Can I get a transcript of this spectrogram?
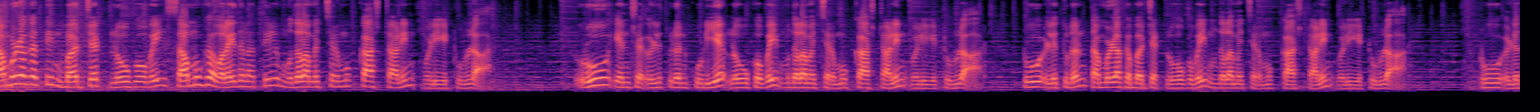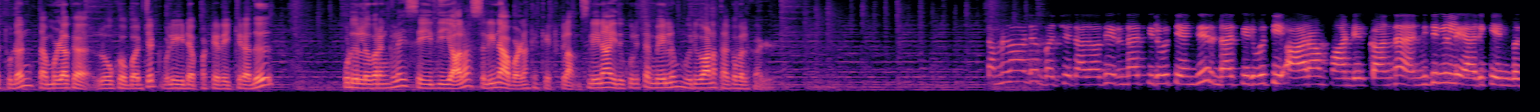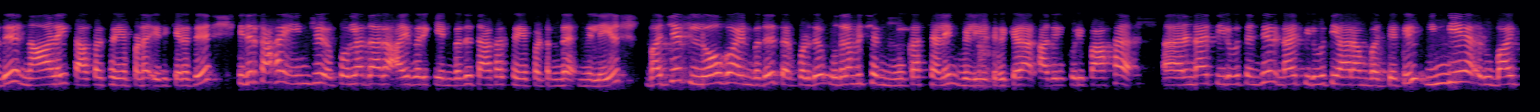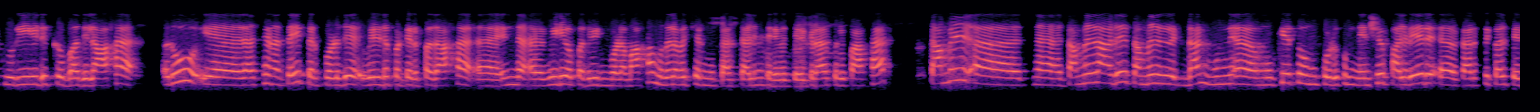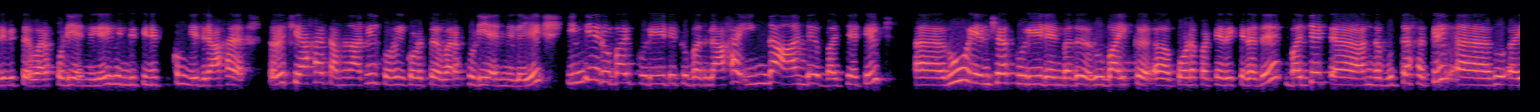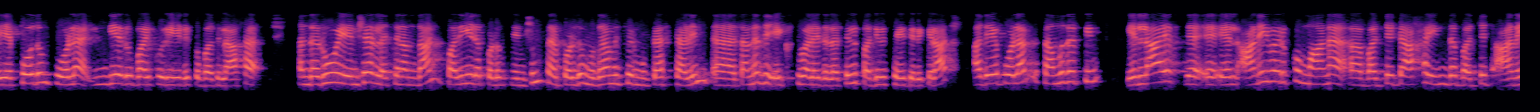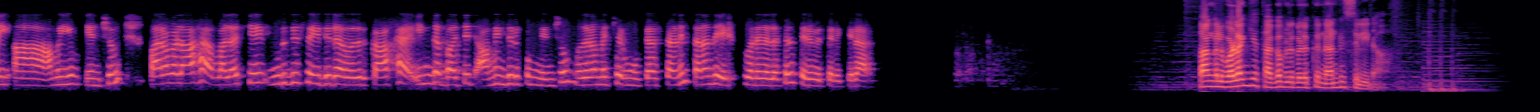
தமிழகத்தின் பட்ஜெட் லோகோவை சமூக வலைதளத்தில் முதலமைச்சர் மு க ஸ்டாலின் வெளியிட்டுள்ளார். ரூ என்ற எழுத்துடன் கூடிய லோகோவை முதலமைச்சர் மு க ஸ்டாலின் வெளியிட்டுள்ளார். ரூ எழுத்துடன் தமிழக பட்ஜெட் லோகோவை முதலமைச்சர் மு க ஸ்டாலின் வெளியிட்டுள்ளார். ரூ எழுத்துடன் தமிழக லோகோ பட்ஜெட் வெளியிடப்பட்டிருக்கிறது. கூடுதல் விவரங்களை செய்தியாளர் செலினா வழங்க கேட்கலாம். செலினா இது குறித்த மேலும் விரிவான தகவல்கள். தமிழ்நாடு பட்ஜெட் அதாவது இரண்டாயிரத்தி இருபத்தி அஞ்சு இரண்டாயிரத்தி இருபத்தி ஆறாம் ஆண்டிற்கான நிதிநிலை அறிக்கை என்பது நாளை தாக்கல் செய்யப்பட இருக்கிறது. இதற்காக இன்று பொருளாதார ஆய்வறிக்கை என்பது தாக்கல் செய்யப்பட்டிருந்த நிலையில் பட்ஜெட் லோகோ என்பது தற்பொழுது முதலமைச்சர் மு க ஸ்டாலின் வெளியிட்டிருக்கிறார். அதில் குறிப்பாக அஹ், இரண்டாயிரத்தி இருபத்தஞ்சு இரண்டாயிரத்தி இருபத்தி ஆறாம் பட்ஜெட்டில் இந்திய ரூபாய் குறியீடுக்கு பதிலாக ரூ அஹ், ரச்சனத்தை தற்பொழுது வெளியிடப்பட்டிருப்பதாக இந்த வீடியோ பதிவின் மூலமாக முதலமைச்சர் மு க ஸ்டாலின் தெரிவித்திருக்கிறார். குறிப்பாக தமிழ் அஹ், அஹ், தமிழ்நாடு தமிழுக்கு தான் முன் அஹ், முக்கியத்துவம் கொடுக்கும் என்று பல்வேறு கருத்துக்கள் தெரிவித்து வரக்கூடிய நிலையில் ஹிந்தி திணிப்புக்கும் எதிராக தொடர்ச்சியாக தமிழ்நாட்டில் குரல் கொடுத்து வரக்கூடிய நிலையில் இந்திய ரூபாய் குறியீட்டுக்கு பதிலாக இந்த ஆண்டு பட்ஜெட்டில் ரூ என்ற குறியீடு என்பது ரூபாய்க்கு போடப்பட்டிருக்கிறது. பட்ஜெட் அந்த புத்தகத்தில் அஹ், எப்போதும் போல இந்திய ரூபாய் குறியீடுக்கு பதிலாக அந்த ரூ என்ற லட்சணம் தான் பதியிடப்படும் என்றும் தற்பொழுது முதலமைச்சர் மு க ஸ்டாலின் தனது எக்ஸ் வலைதளத்தில் பதிவு செய்திருக்கிறார். அதே போல சமூகத்தின் எல்லா அனைவருக்குமான பட்ஜெட்டாக இந்த பட்ஜெட் அணை அமையும் என்றும் பரவலாக வளர்ச்சியை உறுதி செய்திடுவதற்காக இந்த பட்ஜெட் அமைந்திருக்கும் என்றும் முதலமைச்சர் மு க ஸ்டாலின் தனது எக்ஸ் வலைதளத்தில் தெரிவித்திருக்கிறார். தாங்கள் வழங்கிய தகவல்களுக்கு நன்றி செலினா.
